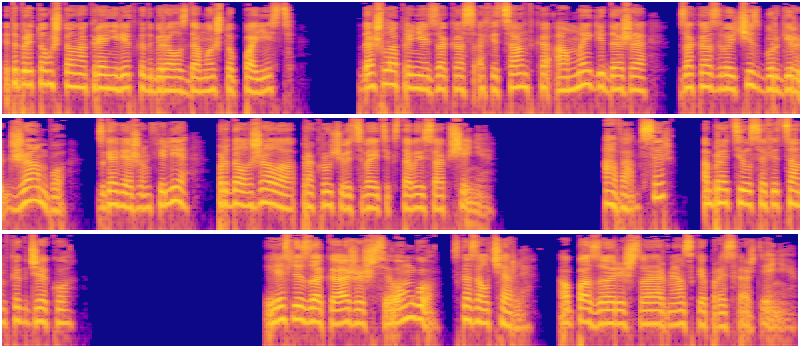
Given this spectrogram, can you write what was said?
Это при том, что она крайне редко добиралась домой, чтобы поесть. Дошла принять заказ официантка, а Мэгги, даже заказывая чизбургер «Джамбо» с говяжьим филе, продолжала прокручивать свои текстовые сообщения. «А вам, сэр?» — обратилась официантка к Джеку. «Если закажешь семгу, — сказал Чарли, — опозоришь свое армянское происхождение».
